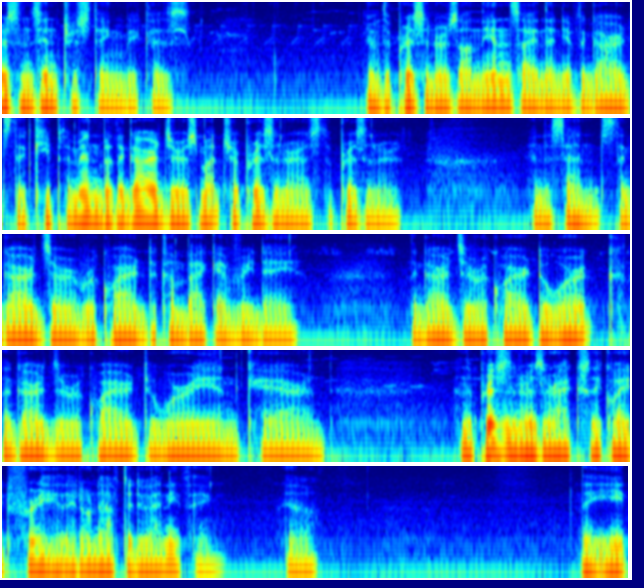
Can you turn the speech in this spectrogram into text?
prison's interesting because you have the prisoners on the inside and then you have the guards that keep them in, but the guards are as much a prisoner as the prisoners, in a sense. The guards are required to come back every day. The guards are required to work. The guards are required to worry and care. And, and the prisoners are actually quite free. They don't have to do anything, you know. They eat,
